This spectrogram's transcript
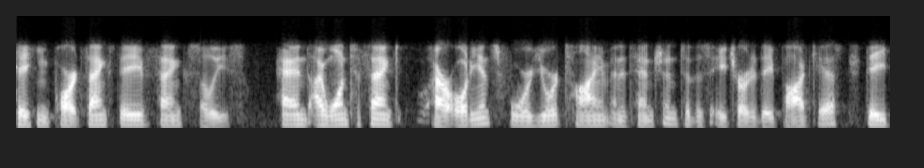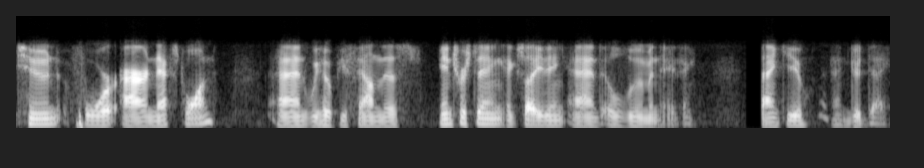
taking part. Thanks, Dave. Thanks, Elise. And I want to thank our audience for your time and attention to this HR Today podcast. Stay tuned for our next one, and we hope you found this interesting, exciting, and illuminating. Thank you, and good day.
